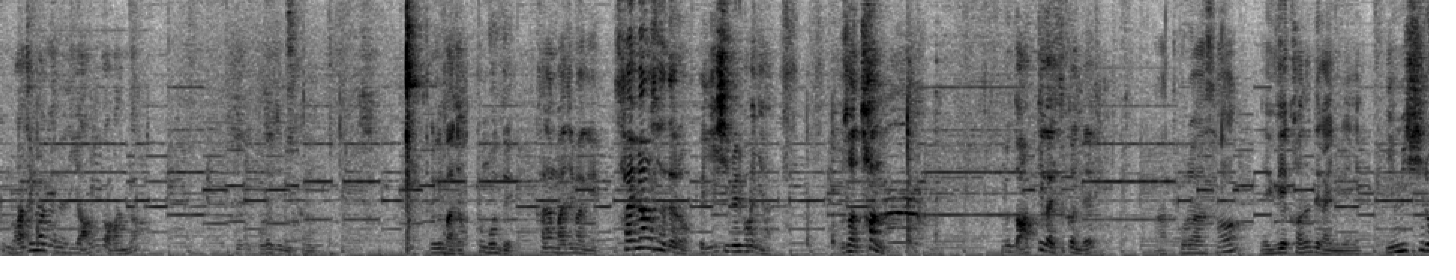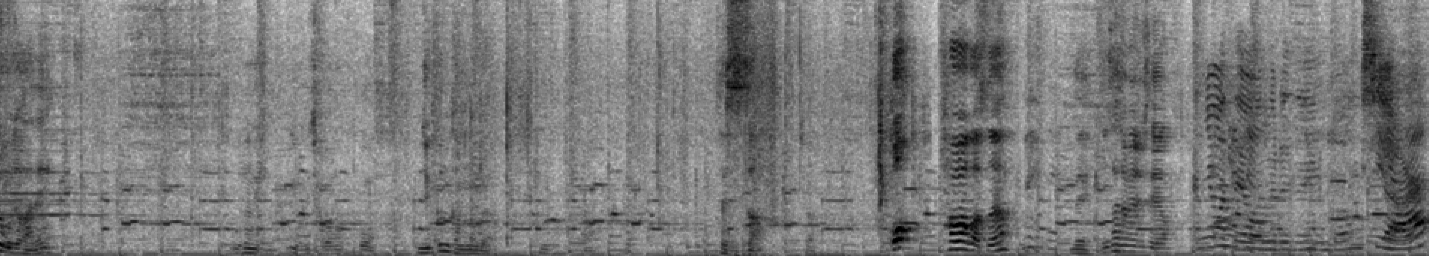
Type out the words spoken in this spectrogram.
그럼 마지막에는 이 야구가 맞나? 이렇게 벌어지니까. 여기 맞아 그럼 뭔데? 가장 마지막에 설명서대로 21번이야 우선 천 그리고 또 앞뒤가 있을 건데 아 돌아서 내 위에 거는 데가 있네 임시로 고정하네 우선 이렇게 잡아놓고 이제 끈 감는 거야. 됐어 자. 어? 샤워하고 왔어요? 네. 네 인사 좀 해주세요 안녕하세요. 오늘은 시아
